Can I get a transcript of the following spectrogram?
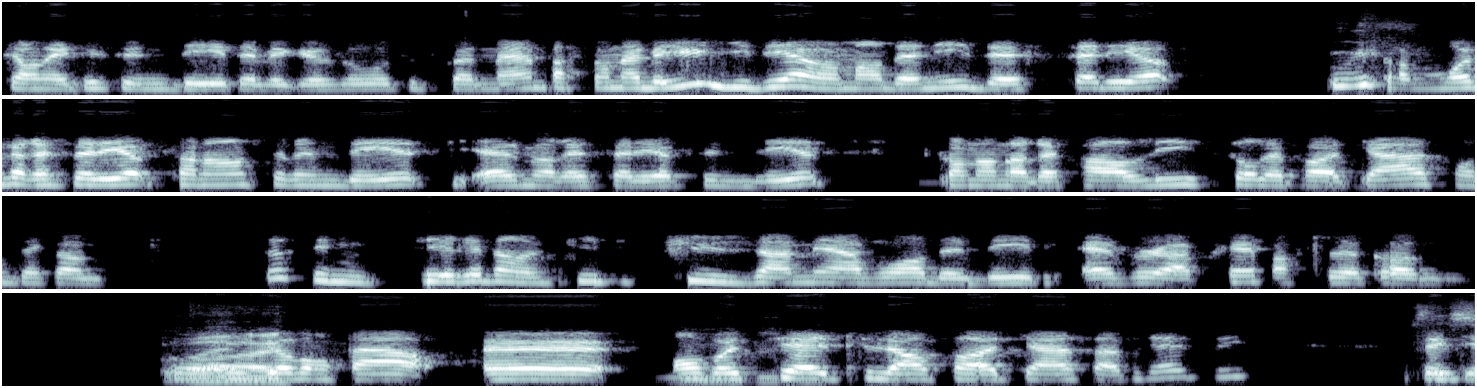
si on a été sur une date avec eux autres ou tout de même. Parce qu'on avait eu l'idée à un moment donné de set up. Oui. Comme moi, j'aurais set up Solange sur une date, puis elle m'aurait set up sur une date. Puis qu'on en aurait parlé sur le podcast, on était comme, ça, c'est nous tirer dans le pied, puis plus jamais avoir de date ever après, parce que là, comme, Ouais. les gars vont faire, euh, on Mhm. va-tu être sur leur podcast après, tu sais? Fait C'est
